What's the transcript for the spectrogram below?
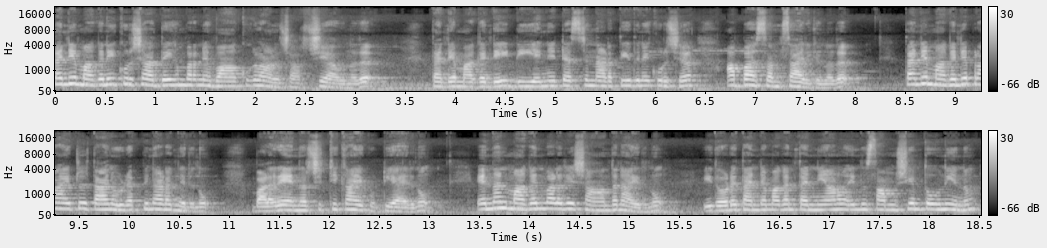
തന്റെ മകനെക്കുറിച്ച് അദ്ദേഹം പറഞ്ഞ വാക്കുകളാണ് ചർച്ചയാവുന്നത്. തന്റെ മകന്റെ ഡി എൻ എ ടെസ്റ്റ് നടത്തിയതിനെക്കുറിച്ച് അബ്ബാസ് സംസാരിക്കുന്നത്. തന്റെ മകന്റെ പ്രായത്തിൽ താൻ ഉഴപ്പി നടന്നിരുന്നു വളരെ എനർജറ്റിക്കായ കുട്ടിയായിരുന്നു. എന്നാൽ മകൻ വളരെ ശാന്തനായിരുന്നു. ഇതോടെ തന്റെ മകൻ തന്നെയാണോ എന്ന് സംശയം തോന്നിയെന്നും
